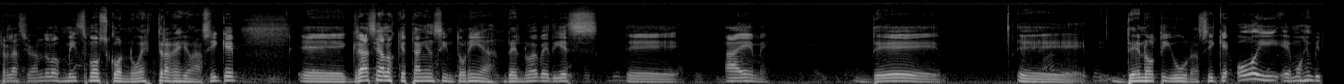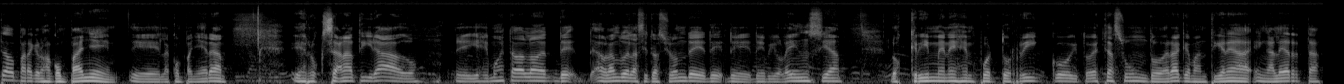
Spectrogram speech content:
relacionando los mismos con nuestra región. Así que eh, gracias a los que están en sintonía del 910 eh, AM de, eh, de Noti1. Así que hoy hemos invitado para que nos acompañe eh, la compañera Roxana Tirado. y hemos estado hablando de, hablando de la situación de, violencia los crímenes en Puerto Rico y todo este asunto, ¿verdad? Que mantiene en alerta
